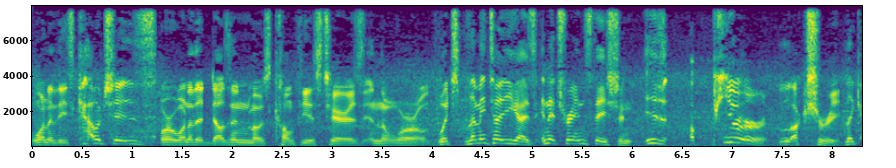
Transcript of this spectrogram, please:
one of these couches or one of the dozen most comfiest chairs in the world. Which, let me tell you guys, in a train station is a pure luxury. Like,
